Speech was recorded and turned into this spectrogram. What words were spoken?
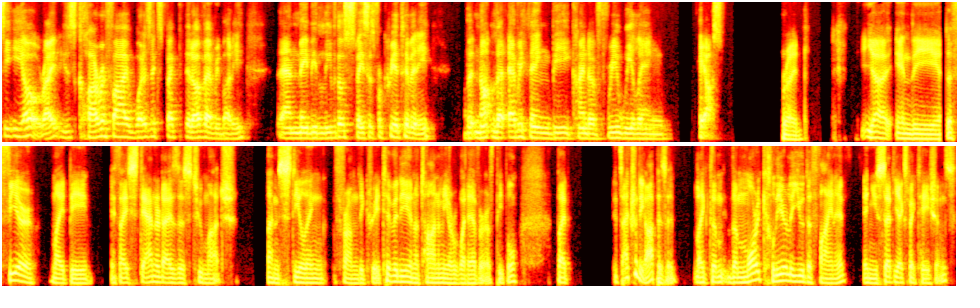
ceo right? You just clarify what is expected of everybody and maybe leave those spaces for creativity but not let everything be kind of freewheeling chaos Right. Yeah. In the the fear might be if I standardize this too much, I'm stealing from the creativity and autonomy or whatever of people. But it's actually opposite. Like the the more clearly you define it and you set the expectations,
